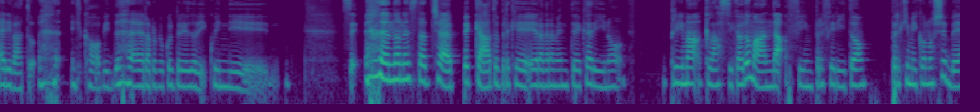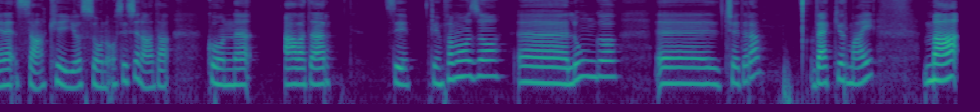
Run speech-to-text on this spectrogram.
è arrivato il Covid, era proprio quel periodo lì, quindi sì, non è stato, cioè, peccato perché era veramente carino. Prima classica domanda, film preferito per chi mi conosce bene sa che io sono ossessionata con Avatar. Sì, film famoso, eh, lungo, eh, eccetera, vecchio ormai, ma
